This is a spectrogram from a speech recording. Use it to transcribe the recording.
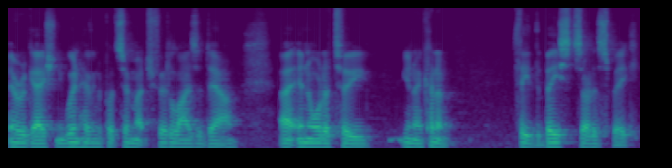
irrigation. You weren't having to put so much fertilizer down uh, in order to, you know, kind of feed the beast, so to speak.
